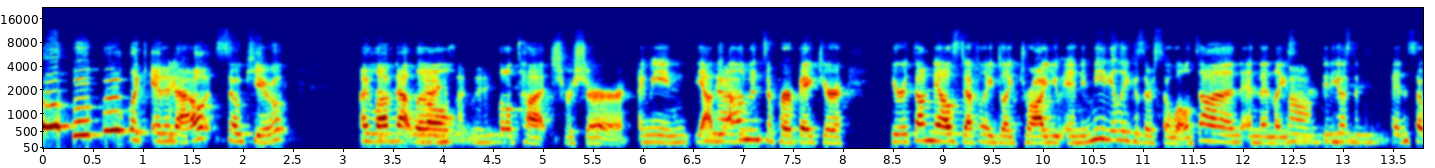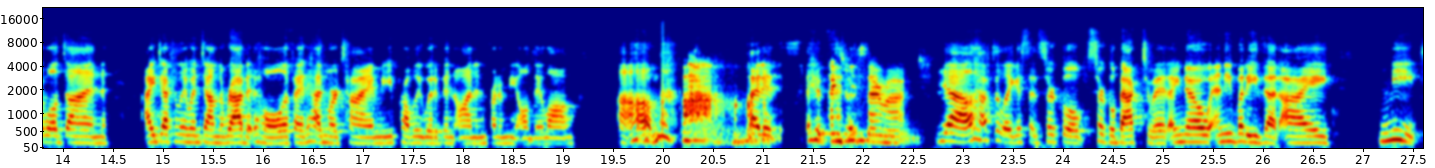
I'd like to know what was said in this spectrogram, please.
boop, boop, boop, like in and out. So cute. I love that little yeah, exactly. little touch for sure. I mean, yeah, yeah, the elements are perfect. Your your thumbnails definitely like draw you in immediately because they're so well done. And then like oh, the videos have been so well done. I definitely went down the rabbit hole. If I'd had more time, you probably would have been on in front of me all day long. Um, but it's, it's thank just, you so much. Yeah, I'll have to, like I said, circle circle back to it. I know anybody that I meet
